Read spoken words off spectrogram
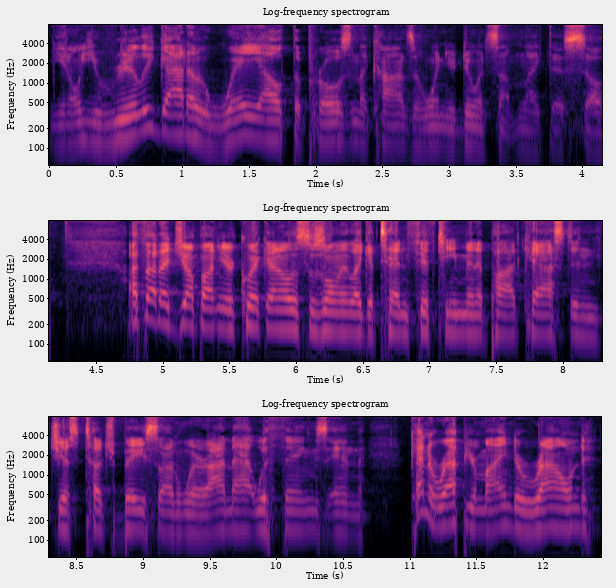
You know, you really got to weigh out the pros and the cons of when you're doing something like this. So I thought I'd jump on here quick. I know this was only like a 10, 15 minute podcast and just touch base on where I'm at with things and kind of wrap your mind around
